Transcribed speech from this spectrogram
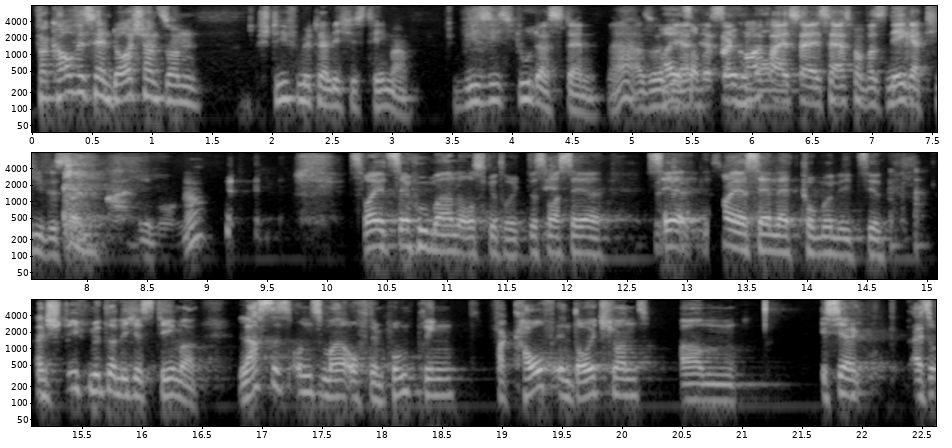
Verkauf ist ja in Deutschland so ein stiefmütterliches Thema. Wie siehst du das denn? Ja, also der, der Verkäufer ist ja, ist ja erstmal was Negatives in Wahrnehmung. Ne? Das war jetzt sehr human ausgedrückt. Das war sehr, sehr, das war ja sehr nett kommuniziert. Ein stiefmütterliches Thema. Lasst es uns mal auf den Punkt bringen. Verkauf in Deutschland ähm, ist ja, also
